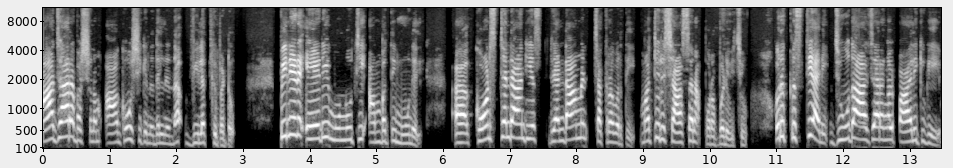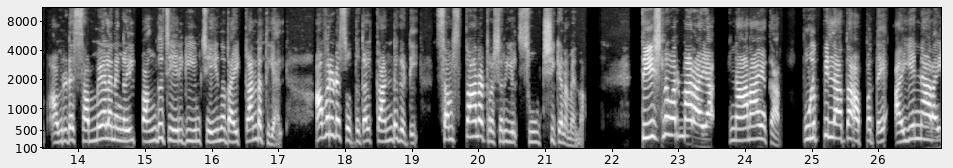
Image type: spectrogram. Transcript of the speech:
ആചാര ഭക്ഷണം ആഘോഷിക്കുന്നതിൽ നിന്ന് വിലക്കപ്പെട്ടു പിന്നീട് എ ഡി മുന്നൂറ്റി അമ്പത്തി മൂന്നിൽ കോൺസ്റ്റന്റാൻഡിയസ് രണ്ടാമൻ ചക്രവർത്തി മറ്റൊരു ശാസന പുറപ്പെടുവിച്ചു. ഒരു ക്രിസ്ത്യാനി ജൂത ആചാരങ്ങൾ പാലിക്കുകയും അവരുടെ സമ്മേളനങ്ങളിൽ പങ്കുചേരുകയും ചെയ്യുന്നതായി കണ്ടെത്തിയാൽ അവരുടെ സ്വത്തുക്കൾ കണ്ടുകെട്ടി സംസ്ഥാന ട്രഷറിയിൽ സൂക്ഷിക്കണമെന്ന്. തീഷ്ണവർമാരായ ജ്ഞാനായക്കാർ പുളിപ്പില്ലാത്ത അപ്പത്തെ ഐ എൻ ആർ ഐ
